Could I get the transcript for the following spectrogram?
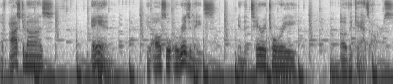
of Ashkenaz, and it also originates in the territory of the Khazars.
